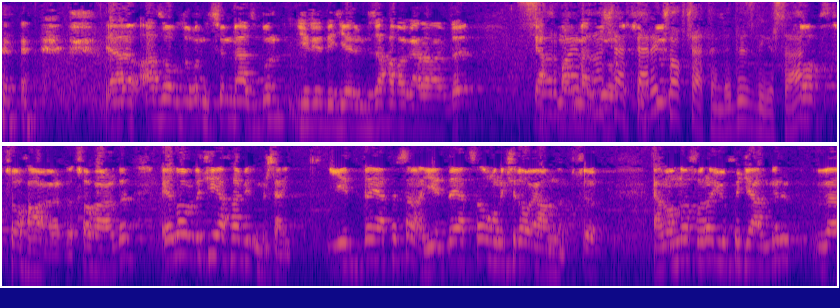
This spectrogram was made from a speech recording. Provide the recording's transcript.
yəni az olduğum üçün məcbur girirdik yerimizə, hava. Yatmaq Survivor'ın şərtləri Çünki- çox çətindir, düz deyirsən. Çox, çox ağırdı, çox ağırdı. Elə oldu ki, yata bilmirsən. 7-də yatırsan, 7-də yatsan 12-də oyandın. Söz. Yəni ondan sonra yuxu gəlmir və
